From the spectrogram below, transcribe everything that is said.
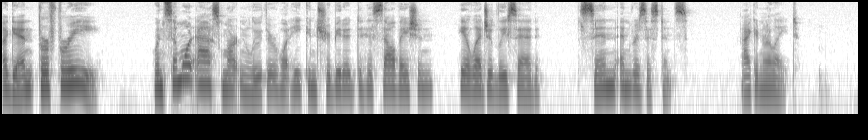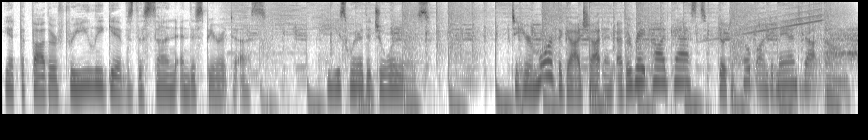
again, for free. When someone asked Martin Luther what he contributed to his salvation, he allegedly said, sin and resistance. I can relate. Yet the Father freely gives the Son and the Spirit to us. He's where the joy is. To hear more of The Godshot and other great podcasts, go to hopeondemand.com.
